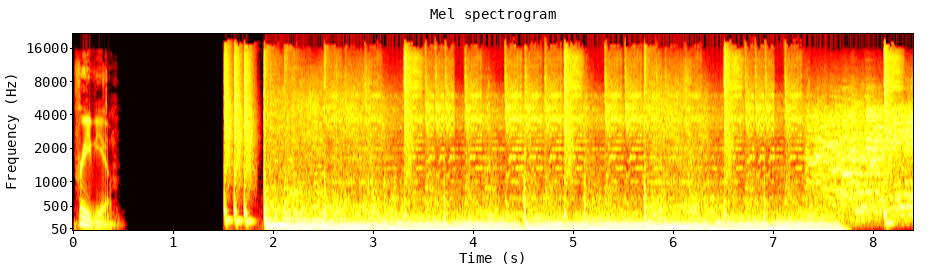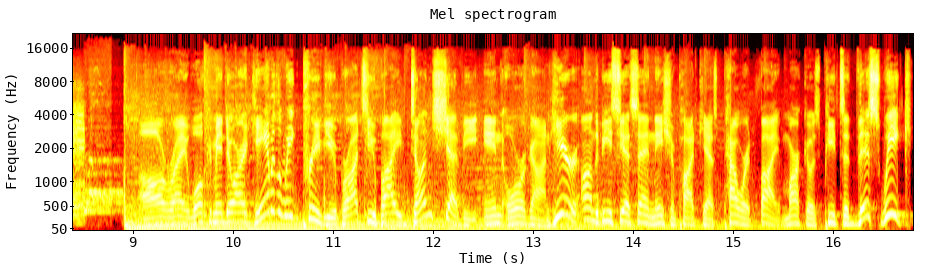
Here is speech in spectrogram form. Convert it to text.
preview. All right, welcome into our Game of the Week preview brought to you by Dunn Chevy in Oregon. Here on the BCSN Nation podcast, powered by Marco's Pizza. This week,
